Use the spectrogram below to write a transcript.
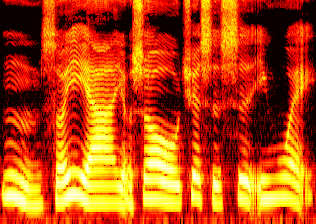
嗯，所以啊，有时候确实是因为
